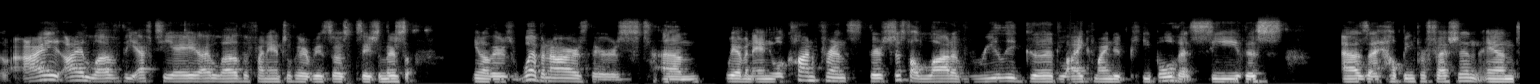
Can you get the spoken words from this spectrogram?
I I love the FTA. I love the Financial Therapy Association. There's you know there's webinars. There's um, we have an annual conference. There's just a lot of really good like-minded people that see this as a helping profession. And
